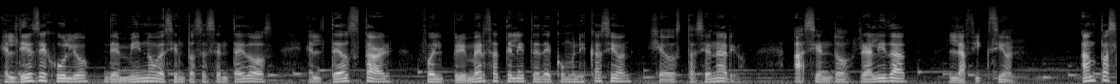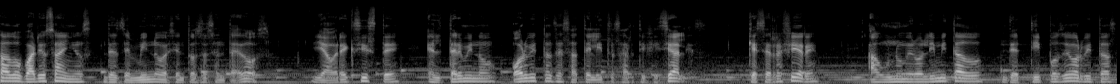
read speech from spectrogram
El 10 de julio de 1962, el Telstar fue el primer satélite de comunicación geoestacionario, haciendo realidad la ficción. Han pasado varios años desde 1962 y ahora existe el término órbitas de satélites artificiales, que se refiere a un número limitado de tipos de órbitas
